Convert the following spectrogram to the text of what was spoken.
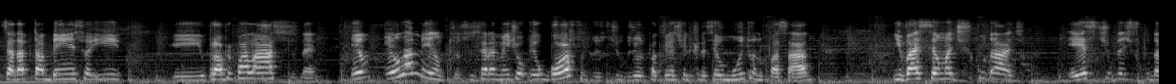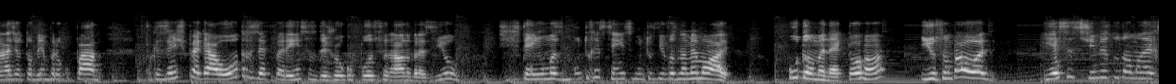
se adaptar bem a isso aí. E o próprio Palácios, né? Eu, eu lamento, sinceramente, eu, eu gosto do estilo do jogo do Patrick. Ele cresceu muito ano passado. E vai ser uma dificuldade. Esse tipo de dificuldade eu tô bem preocupado. Porque se a gente pegar outras referências de jogo posicional no Brasil, a gente tem umas muito recentes, muito vivas na memória o Domenech Torran e o São Paulo. E esses times do Domenech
